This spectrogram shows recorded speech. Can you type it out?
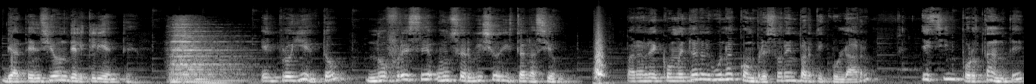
de atención del cliente. El proyecto no ofrece un servicio de instalación. Para recomendar alguna compresora en particular, es importante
